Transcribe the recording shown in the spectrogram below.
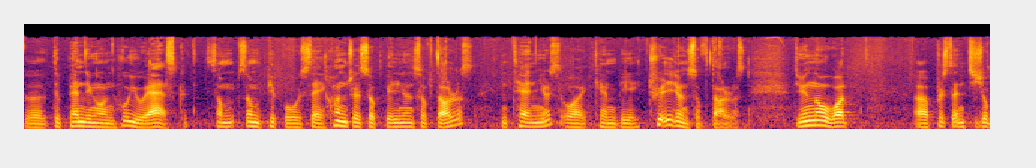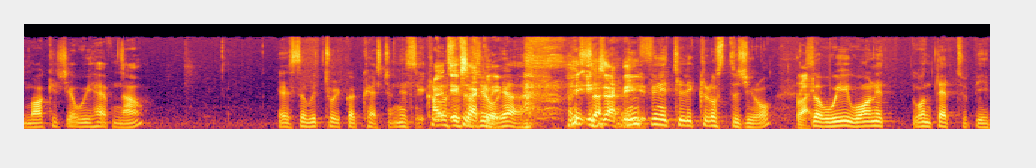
uh, depending on who you ask. Some some people will say hundreds of billions of dollars in 10 years, or it can be trillions of dollars. Do you know what uh, percentage of market share we have now? It's a rhetorical question. It's close exactly. to zero. Yeah, exactly. infinitely close to zero. Right. So we want it, want that to be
